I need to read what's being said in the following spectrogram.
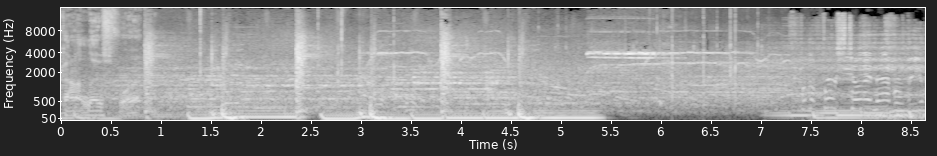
kind of lives for it. Ever, the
